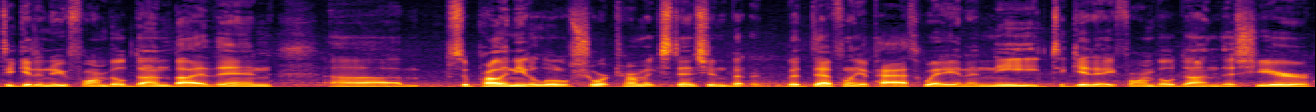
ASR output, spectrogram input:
to, get a new farm bill done by then. Um, so probably need a little short-term extension, but but definitely a pathway and a need to get a farm bill done this year.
